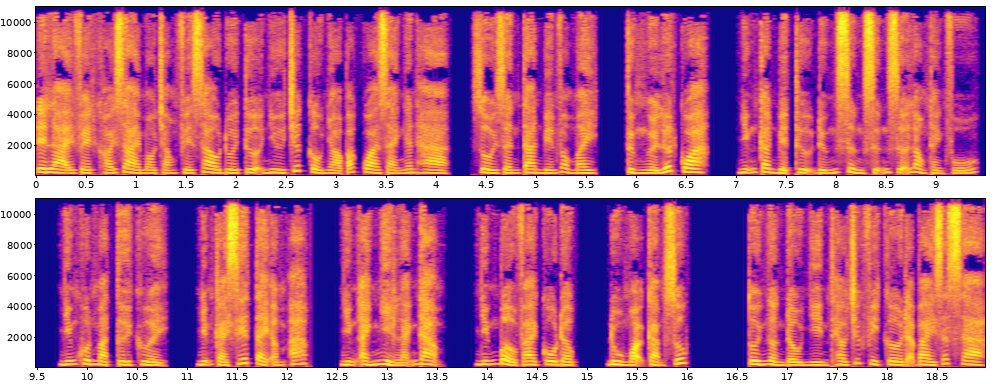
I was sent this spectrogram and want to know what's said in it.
để lại vệt khói dài màu trắng phía sau đuôi tựa như chiếc cầu nhỏ bắc qua dài ngân hà, rồi dần tan biến vào mây. Từng người lướt qua, những căn biệt thự đứng sừng sững giữa lòng thành phố. Những khuôn mặt tươi cười, những cái siết tay ấm áp, những ánh nhìn lãnh đạm, những bờ vai cô độc, đủ mọi cảm xúc. Tôi ngẩng đầu nhìn theo chiếc phi cơ đã bay rất xa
